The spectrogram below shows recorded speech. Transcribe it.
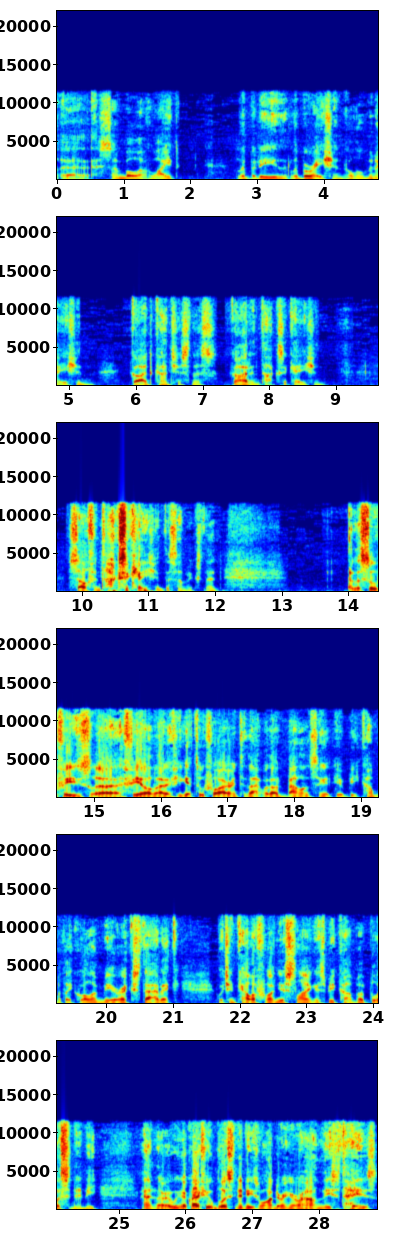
uh, symbol of light, liberty, liberation, illumination, God consciousness, God intoxication, self-intoxication to some extent. The Sufis uh, feel that if you get too far into that without balancing it, you become what they call a mere ecstatic, which in California slang has become a bliss ninny and there, we got quite a few bliss ninnies wandering around these days.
